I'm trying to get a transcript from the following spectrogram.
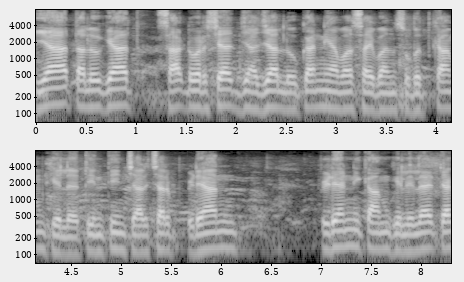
या तालुक्यात साठ वर्षात ज्या ज्या लोकांनी आबासाहेबांसोबत काम केलं तीन तीन चार चार पिढ्यां पिढ्यांनी काम केलेलं आहे त्या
